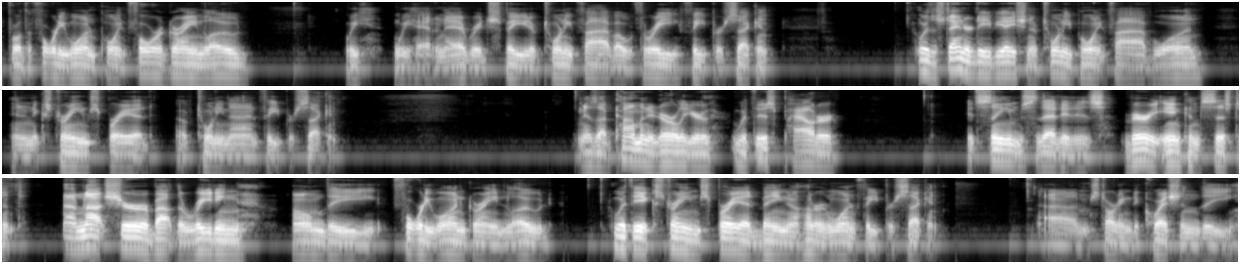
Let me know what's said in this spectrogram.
for the 41.4 grain load, we, we had an average speed of 2503 feet per second with a standard deviation of 20.51 and an extreme spread of 29 feet per second. As I've commented earlier, with this powder, it seems that it is very inconsistent. I'm not sure about the reading on the 41 grain load, with the extreme spread being 101 feet per second. I'm starting to question the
